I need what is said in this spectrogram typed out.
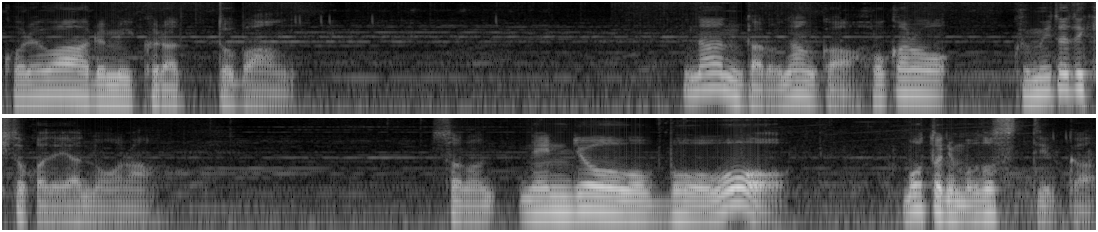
これはアルミクラッド板。なんだろうなんか他の組み立て機とかでやるのかな？その燃料棒を元に戻すっていうか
